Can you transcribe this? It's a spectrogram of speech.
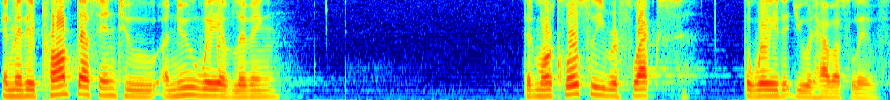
and may they prompt us into a new way of living that more closely reflects the way that you would have us live.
